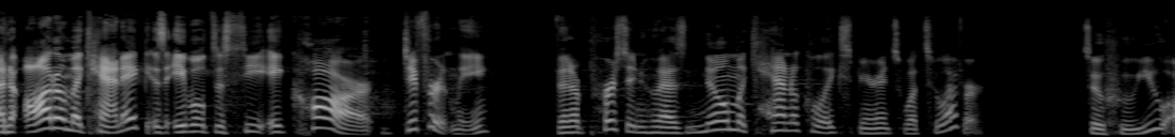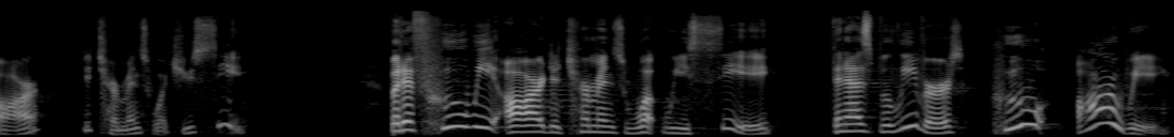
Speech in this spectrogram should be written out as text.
An auto mechanic is able to see a car differently than a person who has no mechanical experience whatsoever. So, who you are determines what you see. But if who we are determines what we see, then as believers, who are we?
